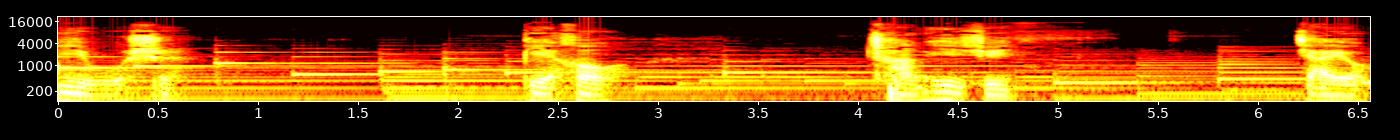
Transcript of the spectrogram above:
亦无事，别后常忆君。加油！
